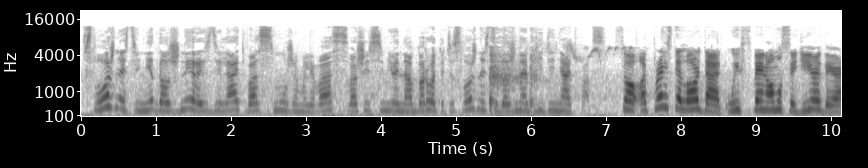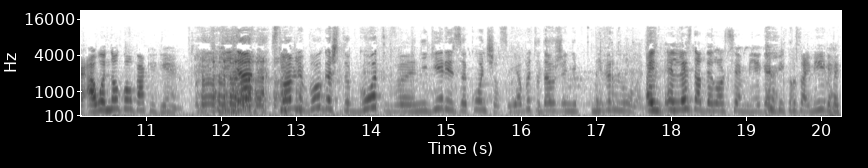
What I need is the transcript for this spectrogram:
Сложности не должны разделять вас с мужем или вас с вашей семьей. Наоборот, эти сложности должны объединять вас. So I praise the Lord that we've spent almost a year there. I will not go back again. И я славлю Бога, что год в Нигерии закончился. Я бы туда уже не, не вернулась. And, unless that the Lord send me again because I need it.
